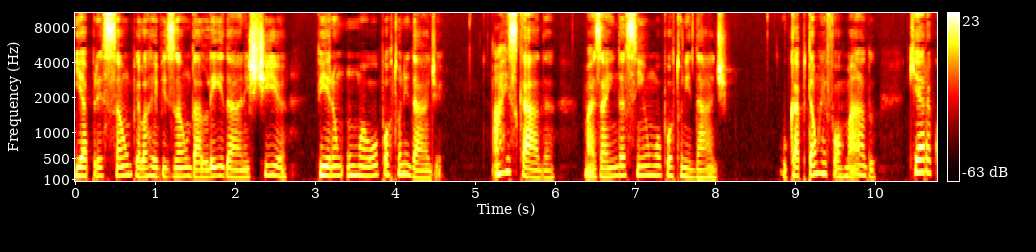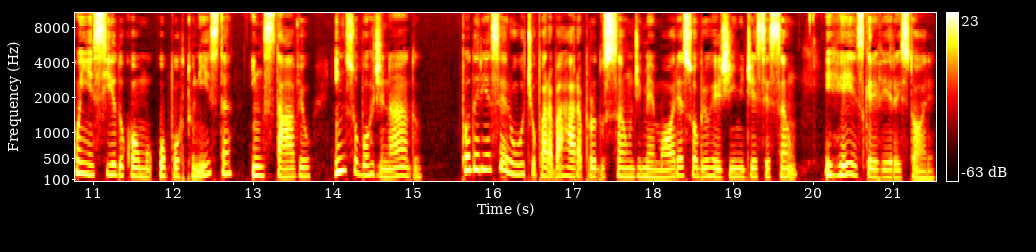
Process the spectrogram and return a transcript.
e a pressão pela revisão da lei da anistia, viram uma oportunidade. Arriscada, mas ainda assim uma oportunidade. O capitão reformado, que era conhecido como oportunista, instável, insubordinado, poderia ser útil para barrar a produção de memória sobre o regime de exceção e reescrever a história.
